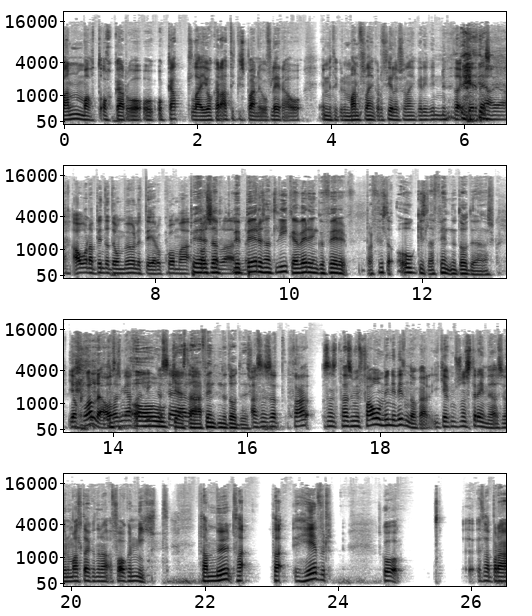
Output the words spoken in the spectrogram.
vannmátt okkar og, og, og galla í okkar aðteklisbani og fleira og einmitt einhverjum mannfræðingar og félagsfræðingar í vinnu það gerir þess Já, já. ána bindandi og möguleiti er að koma við berum samt líka verðingu fyrir bara fullt af ógísla að finna dótið þannig sko. Já, klálega, og það sem ég ætlaði líka að segja ógísla að, að finna dótið sko. að sem sagt, það, sem sagt, það sem við fáum inn í vitund okkar í gegnum svona streymið þess, við erum alltaf að fá okkur nýtt það, mun, það, það hefur sko það bara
